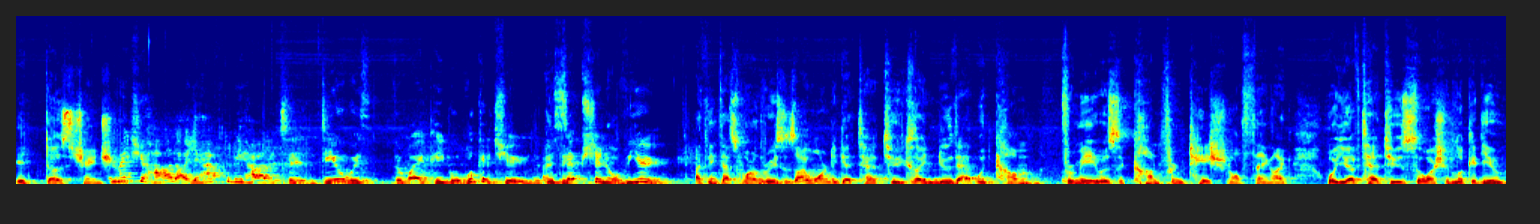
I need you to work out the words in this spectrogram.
it does change you. It makes you harder. You have to be harder to deal with the way people look at you, the think- perception of you. I think that's one of the reasons I wanted to get tattooed because I knew that would come. For me, it was a confrontational thing. Like, well, you have tattoos, so I should look at you?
